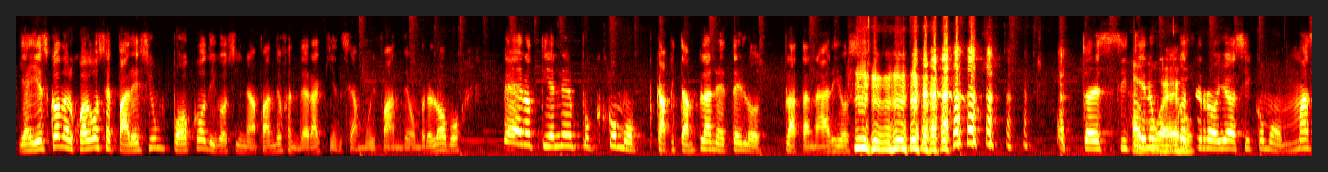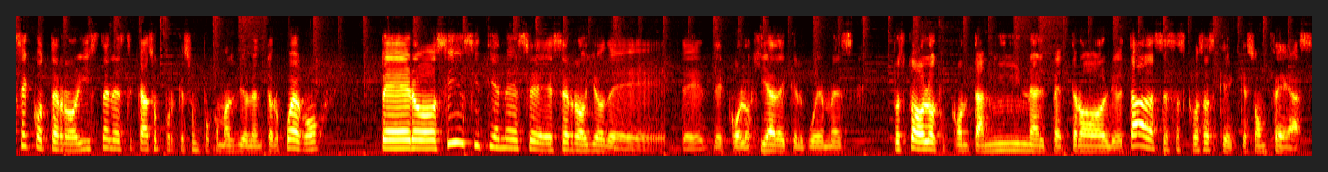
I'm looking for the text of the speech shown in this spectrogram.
y ahí es cuando el juego se parece un poco, digo sin afán de ofender a quien sea muy fan de Hombre Lobo, pero tiene un poco como Capitán Planeta y los platanarios. Entonces sí A tiene un poco este rollo así como más ecoterrorista en este caso porque es un poco más violento el juego. Pero sí, sí tiene ese, ese rollo de, de- de ecología, de que el Wyrm es pues todo lo que contamina, el petróleo y todas esas cosas que, que son feas.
